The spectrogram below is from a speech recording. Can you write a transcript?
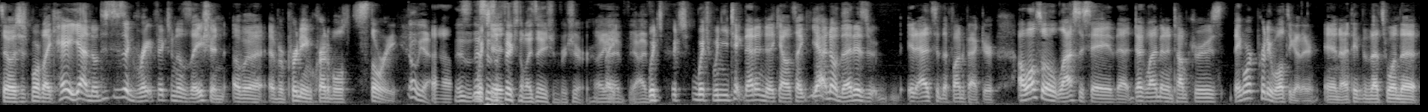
So it's just more of like, hey, yeah, no, this is a great fictionalization of a of a pretty incredible story. Oh yeah, Uh, this, is- this which is a fictionalization for sure. Like, Right. I've, I've, Which which which when you take that into account, it's like, yeah, no, that is it adds to the fun factor. I'll also lastly say that Doug Liman and Tom Cruise they work pretty well together, and I think that that's one of the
